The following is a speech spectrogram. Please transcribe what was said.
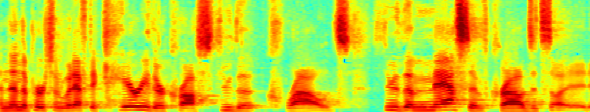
And then the person would have to carry their cross through the crowds through the massive crowds. It's, uh,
